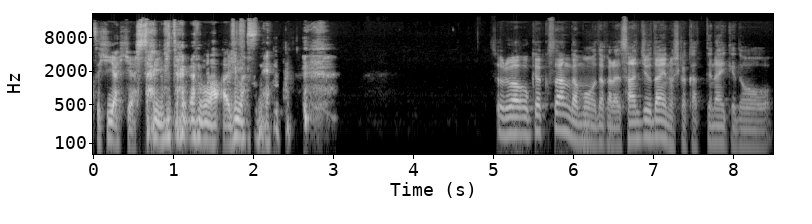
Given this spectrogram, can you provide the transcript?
末ヒヤヒヤしたりみたいなのはありますね。それはお客さんがもうだから30代のしか買ってないけど、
